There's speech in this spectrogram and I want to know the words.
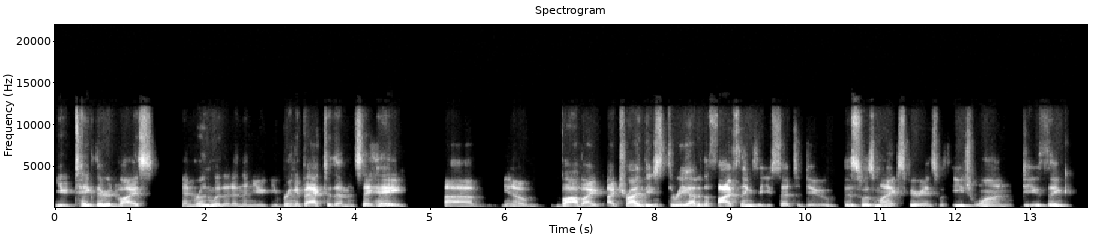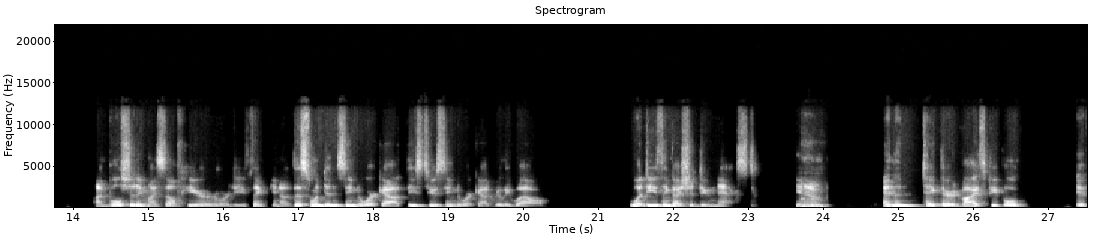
you take their advice and run with it, and then you you bring it back to them and say, hey, uh, you know, Bob, I, I tried these three out of the five things that you said to do. This was my experience with each one. Do you think I'm bullshitting myself here? Or do you think, you know, this one didn't seem to work out? These two seem to work out really well. What do you think I should do next? You know, mm-hmm. and then take their advice. People, if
